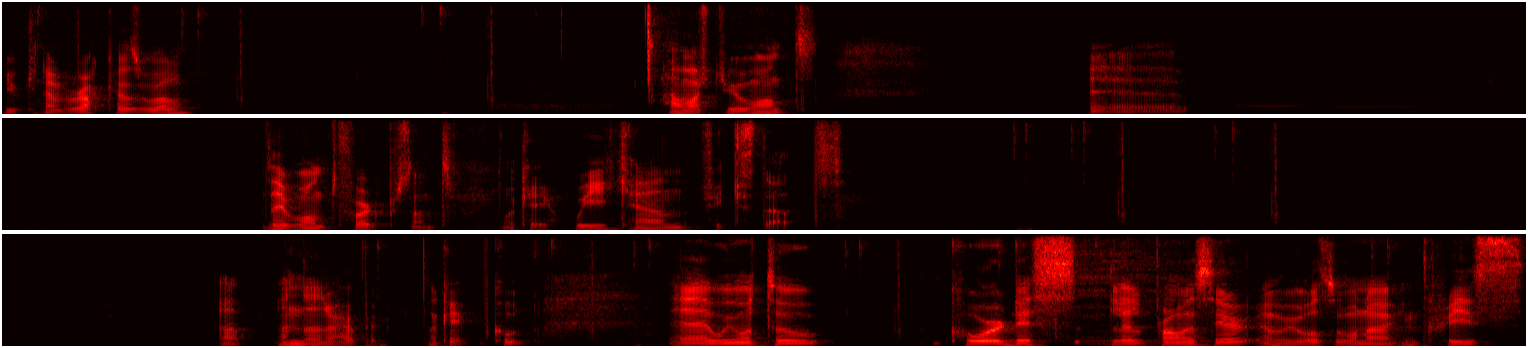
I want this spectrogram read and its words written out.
You can have Raqqa as well. How much do you want? Uh, they want 30%. Okay, we can fix that. Oh, and then they're happy. Okay, cool. Uh, we want to core this little promise here, and we also want to increase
